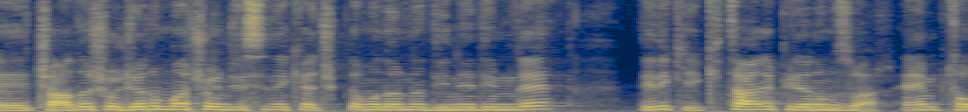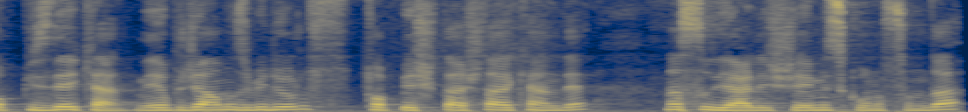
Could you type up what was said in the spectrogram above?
e, Çağdaş Hoca'nın maç öncesindeki açıklamalarını dinlediğimde dedi ki iki tane planımız var. Hem top bizdeyken ne yapacağımızı biliyoruz. Top Beşiktaş'tayken de nasıl yerleşeceğimiz konusunda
